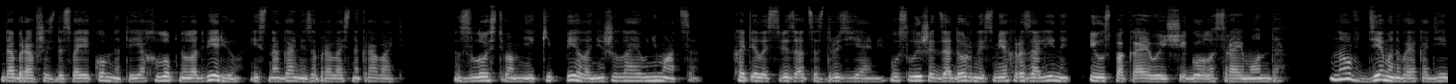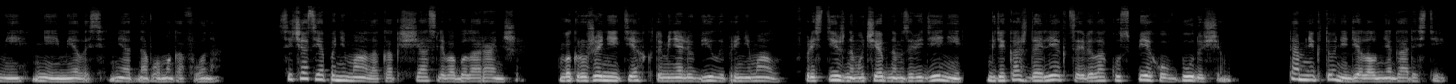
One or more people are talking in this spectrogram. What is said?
Добравшись до своей комнаты, я хлопнула дверью и с ногами забралась на кровать. Злость во мне кипела, не желая униматься. Хотелось связаться с друзьями, услышать задорный смех Розалины и успокаивающий голос Раймонда. Но в демоновой академии не имелось ни одного магафона. Сейчас я понимала, как счастлива была раньше. В окружении тех, кто меня любил и принимал, в престижном учебном заведении, где каждая лекция вела к успеху в будущем. Там никто не делал мне гадостей,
